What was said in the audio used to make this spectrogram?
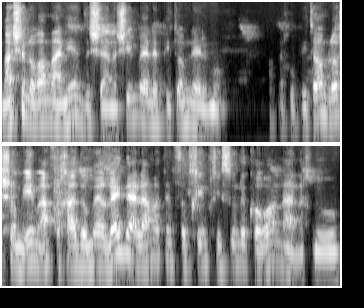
מה שנורא מעניין זה שהאנשים האלה פתאום נעלמו. אנחנו פתאום לא שומעים, אף אחד אומר, רגע, למה אתם מפתחים חיסון לקורונה? אנחנו,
